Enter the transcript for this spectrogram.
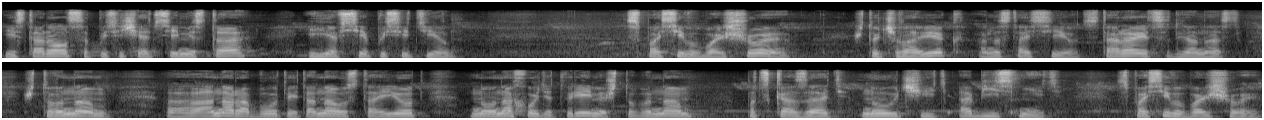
и старался посещать все места, и я все посетил. Спасибо большое, что человек, Анастасия, вот старается для нас, что нам, э, она работает, она устает, но находит время, чтобы нам подсказать, научить, объяснить. Спасибо большое.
